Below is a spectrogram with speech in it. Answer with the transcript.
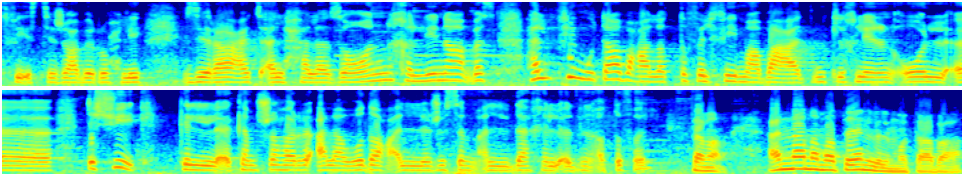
في استجابة نروح لزراعة الحلزون. خلينا بس هل في متابعة للطفل فيما بعد؟ مثل خلينا نقول تشيك كل كم شهر على وضع الجسم الداخل إذن الطفل؟ تمام. عندنا نمطين للمتابعة.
